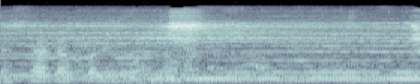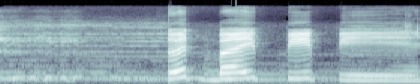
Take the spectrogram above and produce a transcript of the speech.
Dasan ang paliwaan naman. Goodbye, Pipi.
